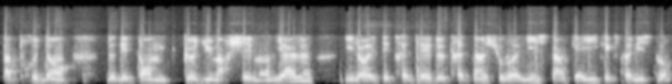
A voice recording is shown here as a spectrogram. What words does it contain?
pas prudent de dépendre que du marché mondial, il aurait été traité de crétin souverainiste, archaïque, extrémiste. Bon,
